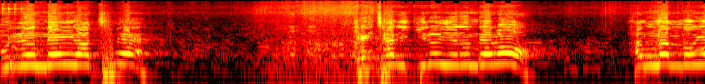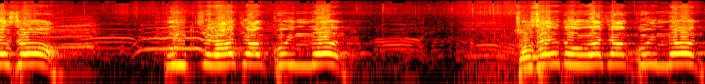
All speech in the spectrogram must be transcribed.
우리는 내일 아침에 경찰이 길을 여는 대로 한남동에서 꿈쩍하지 않고 있는 조사에도 응하지 않고 있는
